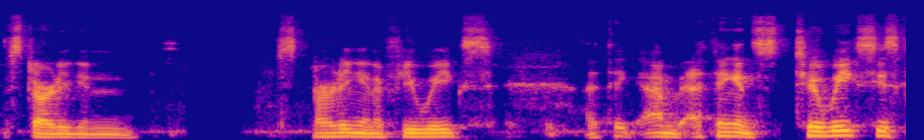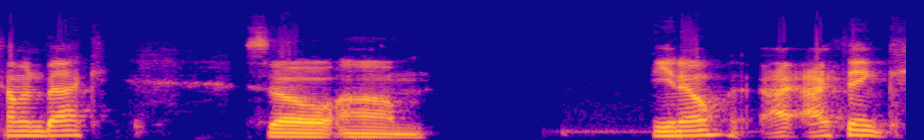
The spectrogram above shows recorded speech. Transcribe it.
starting in starting in a few weeks. I think I'm, I think it's two weeks he's coming back. So, um, you know, I, I, think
